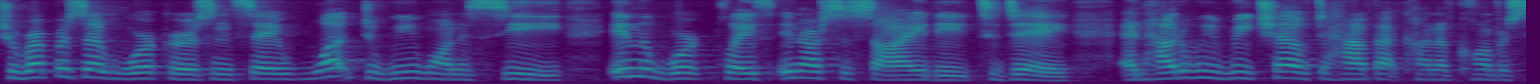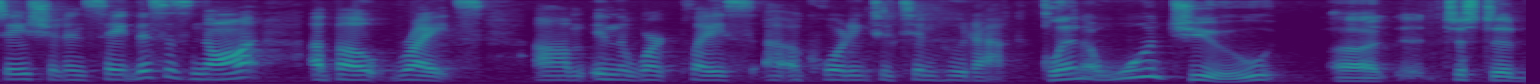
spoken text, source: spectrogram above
to represent workers and say, what do we want to see in the workplace, in our society today? And how do we reach out to have that kind of conversation and say, this is not about rights um, in the workplace, uh, according to Tim Hudak? Glenn, I want you uh, just to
